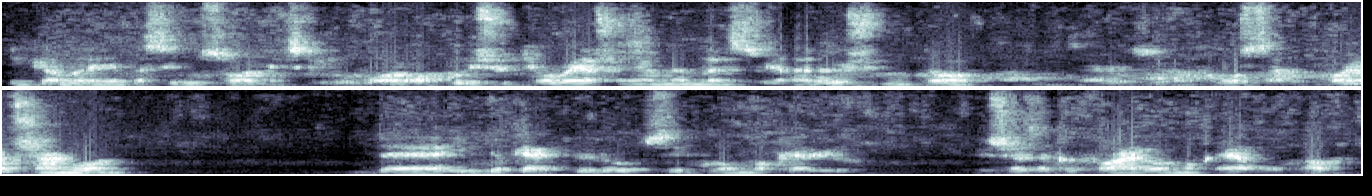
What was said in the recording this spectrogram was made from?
inkább lejjebb veszi 20-30 kilóval, akkor is, hogyha a versenyen nem lesz olyan erős, mint az előző országos bajnokságon, de így a kettő dolog szinkronba kerül, és ezek a fájdalmak elmúlnak.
